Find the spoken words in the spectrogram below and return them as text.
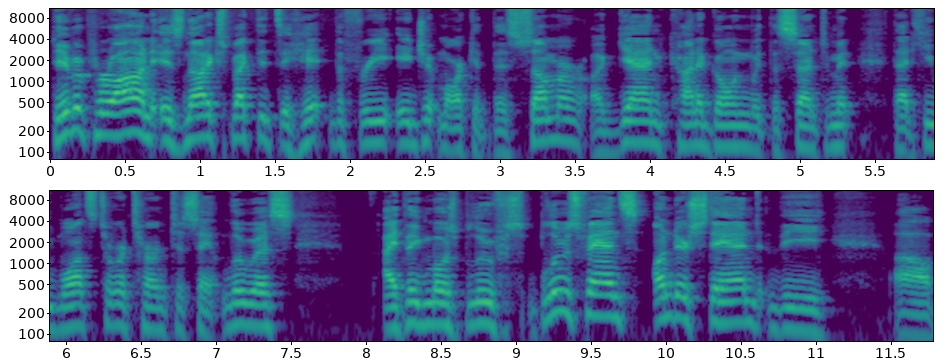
David Perron is not expected to hit the free agent market this summer. Again, kind of going with the sentiment that he wants to return to St. Louis. I think most Blues, Blues fans understand the uh,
